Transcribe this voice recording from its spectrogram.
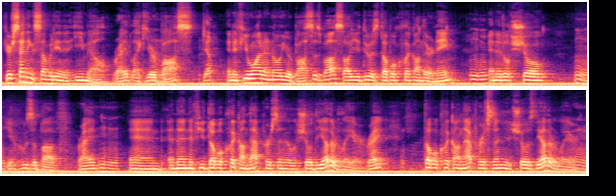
if you're sending somebody an email right like your Mhm. boss Yep. And if you want to know your boss's boss, all you do is double click on their name, Mhm. and it'll show Mm. you know, who's above, right? Mhm. And and then if you double click on that person, it'll show the other layer, right? Double click on that person, it shows the other layer. Mm.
